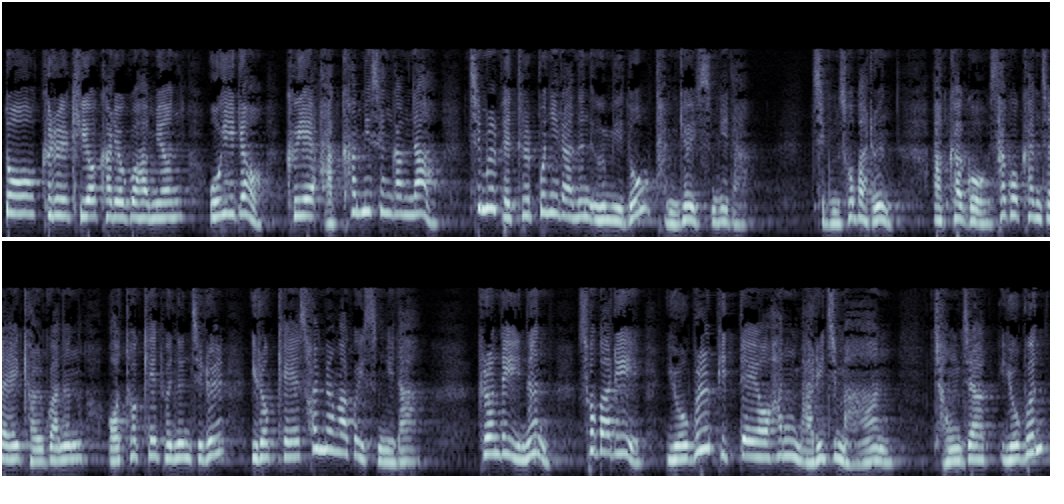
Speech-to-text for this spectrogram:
또 그를 기억하려고 하면 오히려 그의 악함이 생각나 침을 뱉을 뿐이라는 의미도 담겨 있습니다. 지금 소발은 악하고 사곡한 자의 결과는 어떻게 되는지를 이렇게 설명하고 있습니다. 그런데 이는 소발이 욥을 빗대어 한 말이지만 정작 욥은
